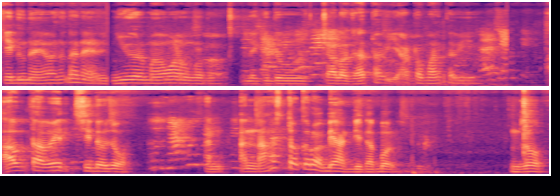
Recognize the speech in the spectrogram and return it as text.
કીધું ના આવ્યા નતા ને ન્યુ યરમાં આવવાનું હતું એટલે કીધું, ચાલો જતા આવીએ, આટો મારતા આવીએ. આવતા વેદ સીધો જો. આ- આ નાસ્તો કરવા બે દીધા, બોલ. જો.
